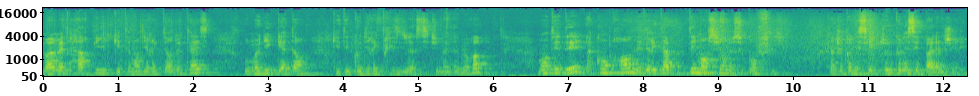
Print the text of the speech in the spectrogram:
Mohamed Harbi, qui était mon directeur de thèse, ou Monique Gadan, qui était co-directrice de l'Institut Maghreb Europe, m'ont aidé à comprendre les véritables dimensions de ce conflit, car je ne connaissais pas l'Algérie.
